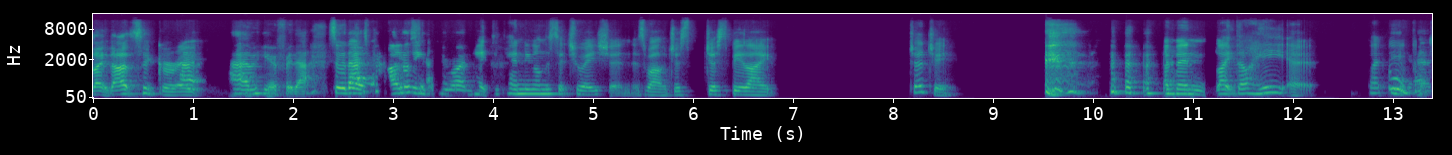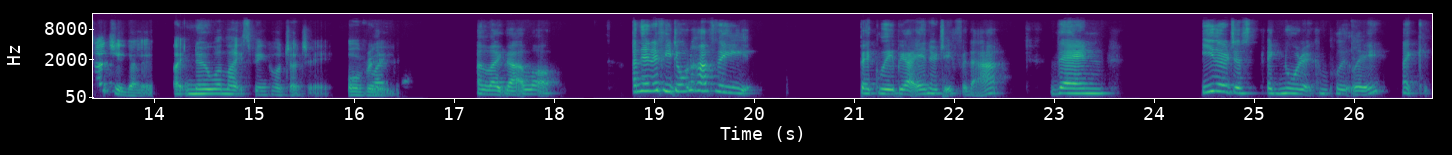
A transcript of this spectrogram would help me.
like, that's a great. i'm here for that so that's Or I think like, depending on the situation as well, just just be like judgy, and then like they'll hate it. Like, oh, Yeah. judgy though. Like no one likes being called judgy or rude. Like I like that a lot. And then if you don't have the big labia energy for that, then either just ignore it completely. Like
